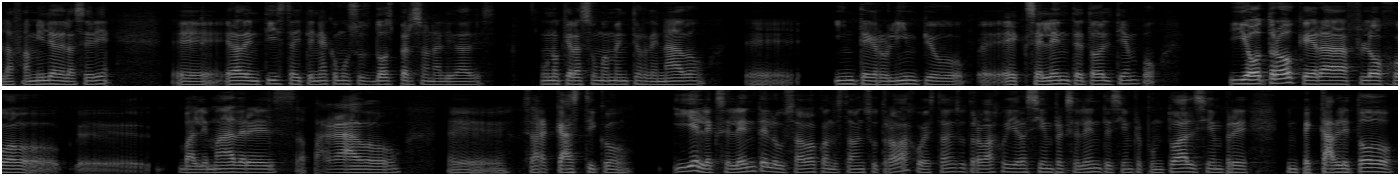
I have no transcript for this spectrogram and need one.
la familia de la serie eh, era dentista y tenía como sus dos personalidades. Uno que era sumamente ordenado, eh, íntegro, limpio, eh, excelente todo el tiempo. Y otro que era flojo, vale madres, apagado, sarcástico. Y el excelente lo usaba cuando estaba en su trabajo. Estaba en su trabajo y era siempre excelente, siempre puntual, siempre impecable todo.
